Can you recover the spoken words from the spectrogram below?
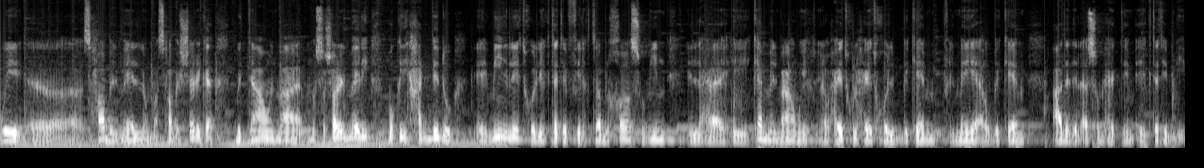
وأصحاب المال هم أصحاب الشركة بالتعاون مع المستشار المالي ممكن يحددوا مين اللي يدخل يكتتب في الاكتتاب الخاص ومين اللي هيكمل معاهم لو هيدخل هيدخل بكام في المية أو بكام عدد الأسهم اللي هيكتتب بيه.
